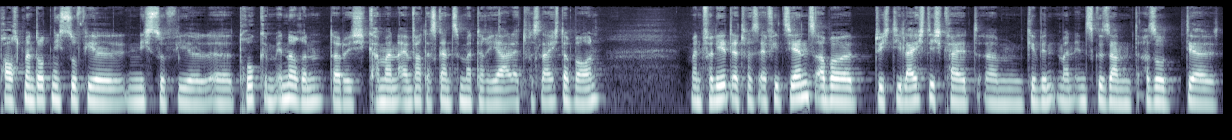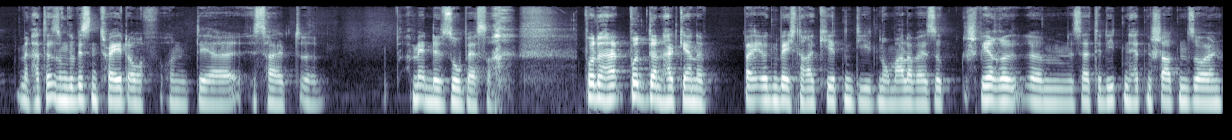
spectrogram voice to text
braucht man dort nicht so viel, nicht so viel äh, Druck im Inneren. Dadurch kann man einfach das ganze Material etwas leichter bauen. Man verliert etwas Effizienz, aber durch die Leichtigkeit ähm, gewinnt man insgesamt. Also der, man hat da so einen gewissen Trade-off und der ist halt äh, am Ende so besser. wurde, wurde dann halt gerne bei irgendwelchen Raketen, die normalerweise schwere ähm, Satelliten hätten starten sollen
